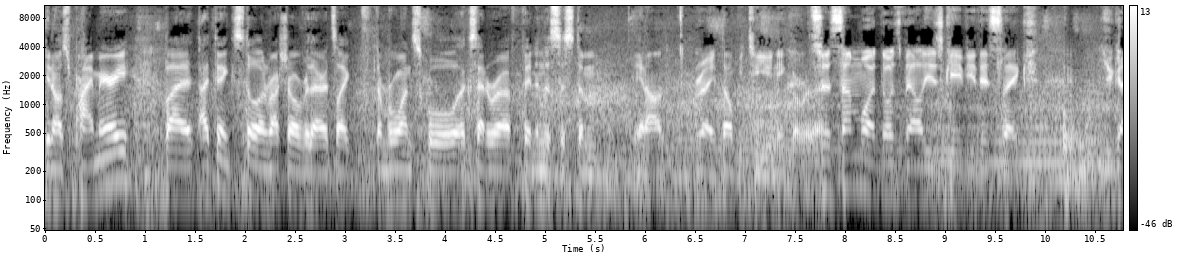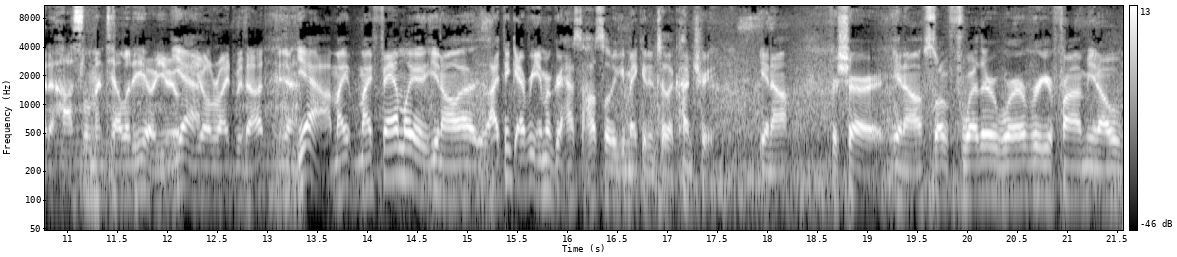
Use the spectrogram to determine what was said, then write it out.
you know, is primary. But I think still in Russia over there, it's like number one school, etc. Fit in the system. You know, right? Don't be too unique over there. So somewhat those values gave you this like you got a hustle mentality, or you're, yeah. you all right with that? Yeah. yeah, my, my family, you know, I think every immigrant has to hustle to make it into the country, you know, for sure, you know. So whether wherever you're from, you know,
